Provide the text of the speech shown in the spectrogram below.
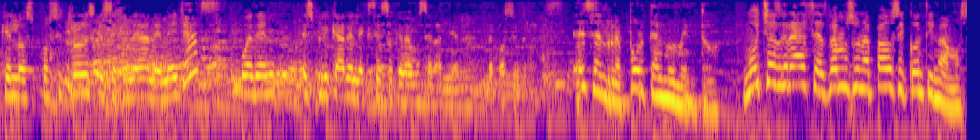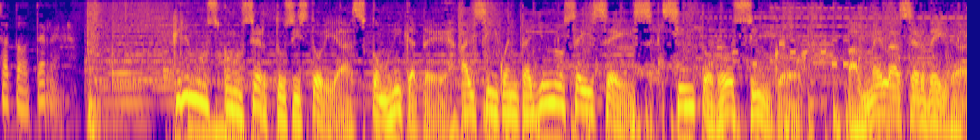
que los positrones que se generan en ellas pueden explicar el exceso que vemos en la Tierra de positrones. Es el reporte al momento. Muchas gracias. Vamos a una pausa y continuamos a todo terreno. Queremos conocer tus historias. Comunícate al 5166-1025. Pamela Cerdeira.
